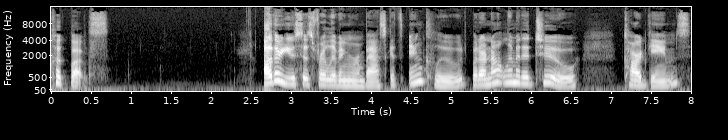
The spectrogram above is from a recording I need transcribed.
cookbooks. Other uses for living room baskets include, but are not limited to, card games,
